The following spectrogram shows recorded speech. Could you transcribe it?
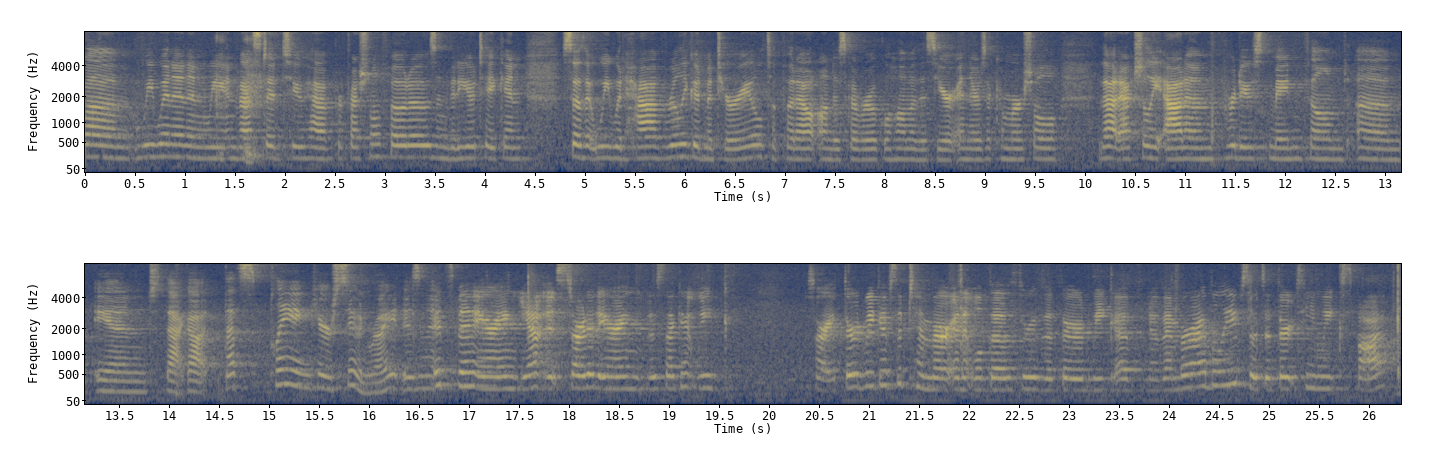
um, we went in and we invested to have professional photos and video taken so that we would have really good material to put out on Discover Oklahoma this year. And there's a commercial that actually Adam produced, made and filmed, um, and that got, that's playing here soon, right? Isn't it? It's been airing, yeah, it started airing the second week, sorry, third week of September, and it will go through the third week of November, I believe. So it's a 13 week spot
